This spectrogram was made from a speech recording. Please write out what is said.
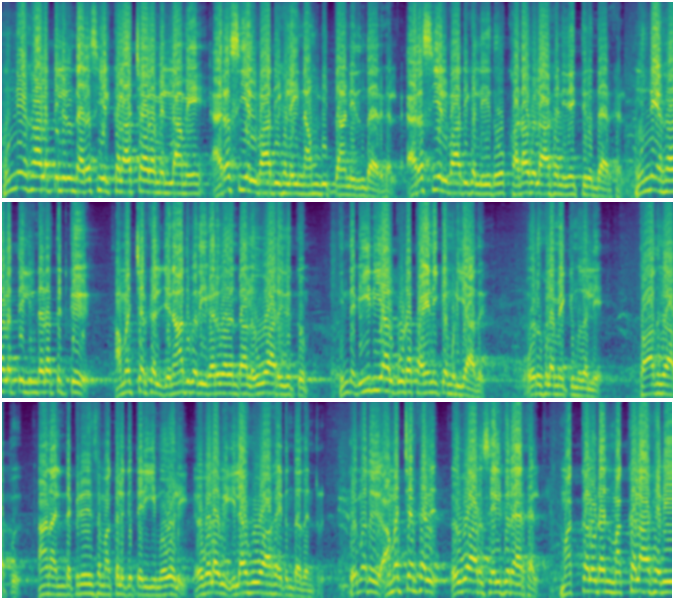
முன்னைய காலத்தில் இருந்த அரசியல் கலாச்சாரம் எல்லாமே அரசியல்வாதிகளை நம்பித்தான் இருந்தார்கள். அரசியல்வாதிகள் ஏதோ கடவுளாக நினைத்திருந்தார்கள். முன்னைய காலத்தில் இந்த இடத்திற்கு அமைச்சர்கள் ஜனாதிபதி வருவதென்றால் எவ்வாறு இருக்கும்? இந்த வீதியால் கூட பயணிக்க முடியாது. ஒரு கிழமைக்கு முதலே. பாதுகாப்பு. ஆனால் இந்த பிரதேச மக்களுக்கு தெரியும் எவ்வளி எவ்வளவு இலகுவாக இருந்ததென்று. எமது அமைச்சர்கள் எவ்வாறு செல்கிறார்கள்? மக்களுடன் மக்களாகவே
